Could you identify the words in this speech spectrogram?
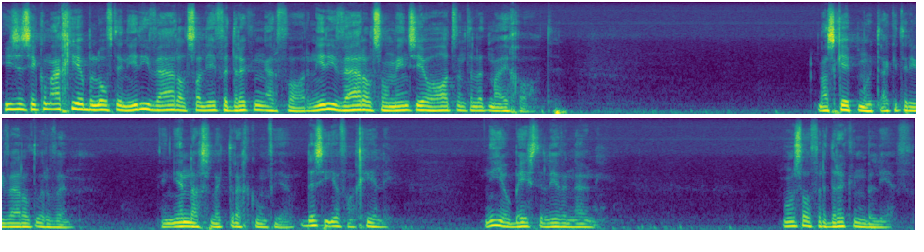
Jesus sê kom ek gee jou belofte in hierdie wêreld sal jy verdrukking ervaar. In hierdie wêreld sal mense jou haat want hulle het my gehaat. Maar skep moed, ek het hierdie wêreld oorwin. En eendag sal ek terugkom vir jou. Dis die evangelie nie jou beste lewe nou nie. Ons sal verdrukking beleef.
